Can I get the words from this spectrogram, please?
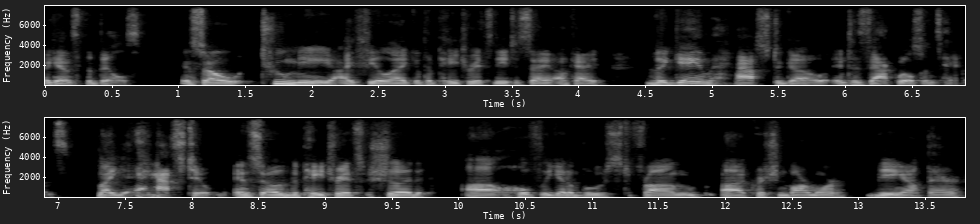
against the Bills. And so to me, I feel like the Patriots need to say, okay, the game has to go into Zach Wilson's hands. Like it has to. And so the Patriots should uh, hopefully get a boost from uh, Christian Barmore being out there.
